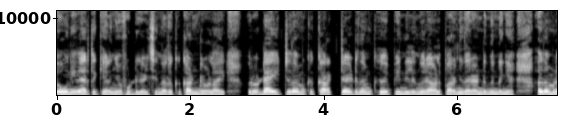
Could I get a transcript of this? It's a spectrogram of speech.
തോന്നിയ നേരത്തൊക്കെയാണ് ഞാൻ ഫുഡ് കഴിച്ചിരുന്നത്. അതൊക്കെ കൺട്രോളായി ഒരു ഡയറ്റ് നമുക്ക് കറക്റ്റായിട്ട് നമുക്ക് പിന്നിൽ നിന്ന് ഒരാൾ പറഞ്ഞു തരാണ്ടെന്നുണ്ടെങ്കിൽ അത് നമ്മൾ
